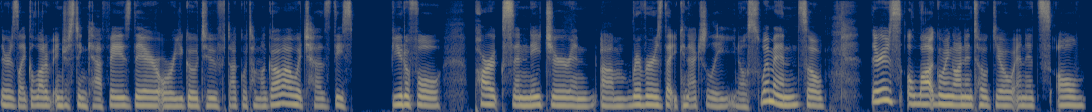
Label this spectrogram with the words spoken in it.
There's like a lot of interesting cafes there, or you go to Futako Tamagawa, which has these beautiful parks and nature and um, rivers that you can actually, you know, swim in. So there is a lot going on in Tokyo, and it's all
